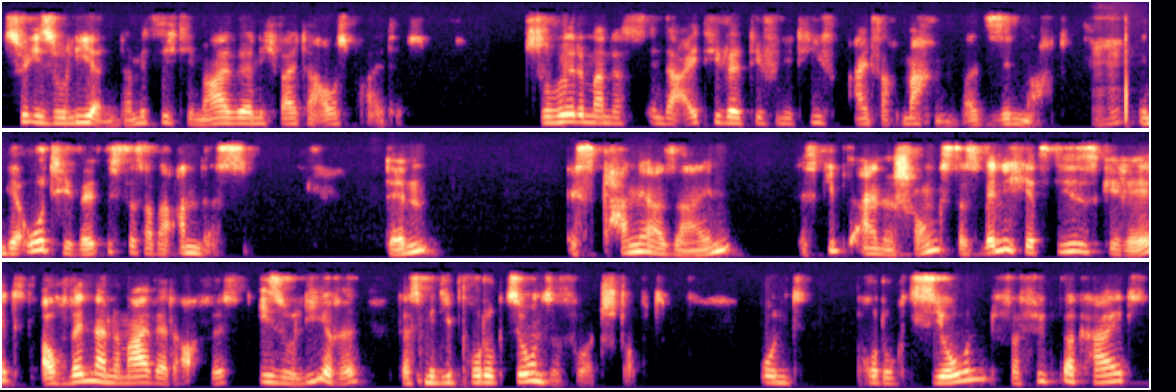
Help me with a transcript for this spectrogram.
zu isolieren, damit sich die Malware nicht weiter ausbreitet. So würde man das in der IT-Welt definitiv einfach machen, weil es Sinn macht. Mhm. In der OT-Welt ist das aber anders. Denn es kann ja sein, es gibt eine Chance, dass wenn ich jetzt dieses Gerät, auch wenn da eine Malware drauf ist, isoliere, dass mir die Produktion sofort stoppt. Und Produktion, Verfügbarkeit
